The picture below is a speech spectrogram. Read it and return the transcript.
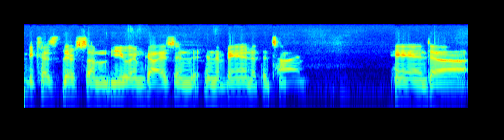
because there's some UM guys in the, in the band at the time, and uh,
